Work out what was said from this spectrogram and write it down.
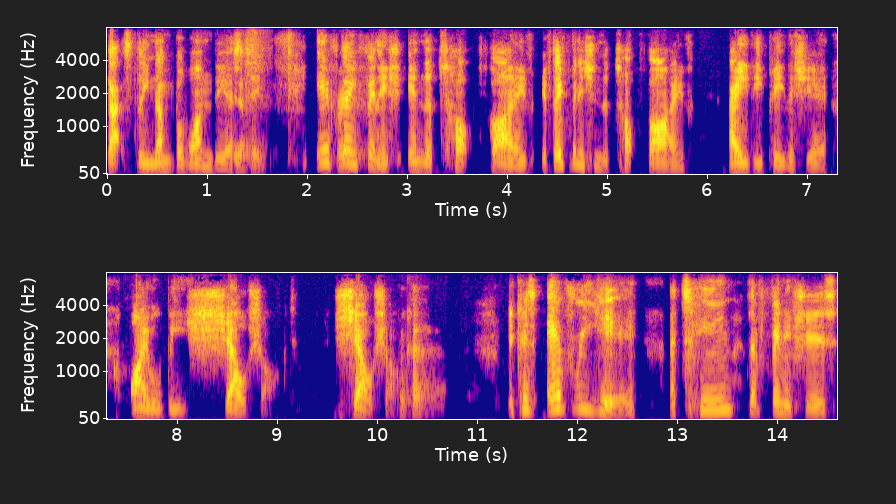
That's the number one DST. Yes. If they finish in the top five, if they finish in the top five ADP this year, I will be shell shocked. Shell shocked Okay. because every year a team that finishes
